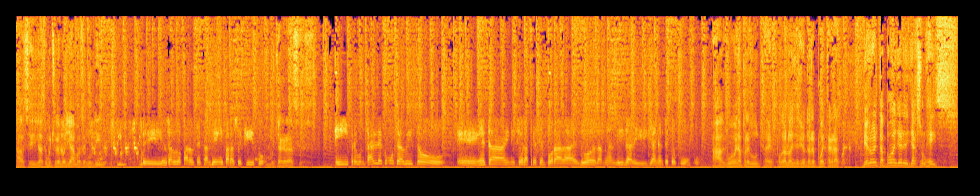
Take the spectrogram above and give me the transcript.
Ah, sí, hace mucho que no llama, Secundino. Sí, un saludo para usted también y para su equipo. Muchas gracias. Y preguntarle cómo te ha visto en este inicio de la pretemporada el dúo de Damián Lillard y Jan Antetokounmpo. Ah, muy buena pregunta. Eh. Póngalo en sesión de respuesta, gracias. ¿Vieron el tapón ayer de Jackson Hayes?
